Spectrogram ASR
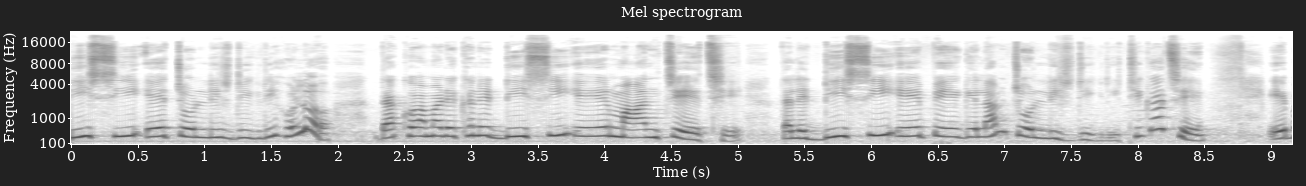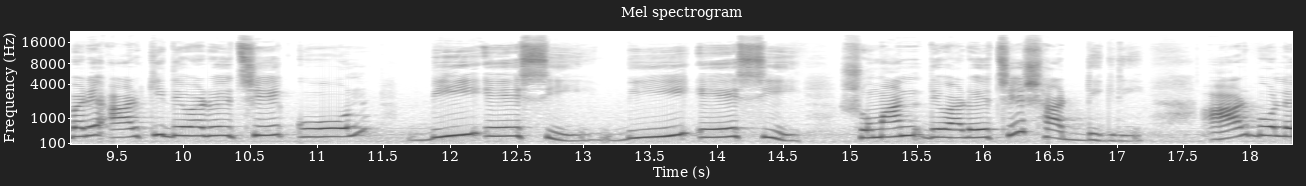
ডিসিএ চল্লিশ ডিগ্রি হলো। দেখো আমার এখানে ডিসিএ এর মান চেয়েছে, তাহলে ডিসিএ পেয়ে গেলাম চল্লিশ ডিগ্রি, ঠিক আছে? এবারে আর কি দেওয়া রয়েছে? কোন বিএসি বিএসি সমান দেওয়া রয়েছে ষাট ডিগ্রি। আর বলে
